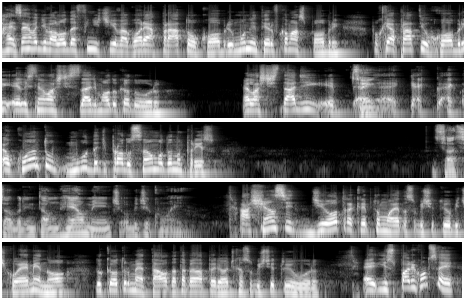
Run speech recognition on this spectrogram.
reserva de valor definitiva agora é a prata ou o cobre, o mundo inteiro fica mais pobre, porque a prata e o cobre, eles têm elasticidade maior do que a do ouro. Elasticidade é, é- é- é- é o quanto muda de produção mudando o preço. Só sobre, então, realmente o Bitcoin. A chance de outra criptomoeda substituir o Bitcoin é menor do que outro metal da tabela periódica substituir o ouro. É, isso pode acontecer.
